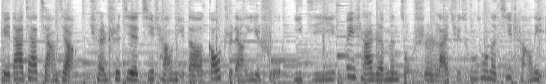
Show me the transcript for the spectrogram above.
给大家讲讲全世界机场里的高质量艺术，以及为啥人们总是来去匆匆的机场里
